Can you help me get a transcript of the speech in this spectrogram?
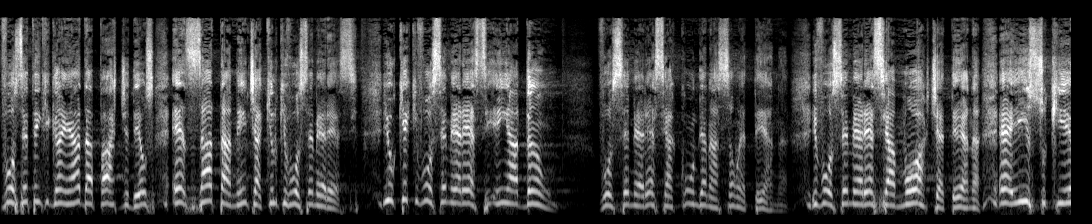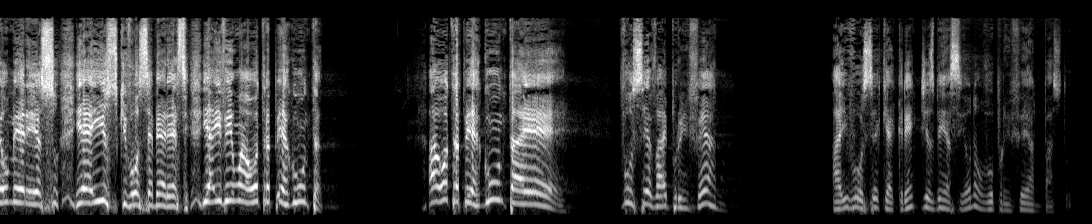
você tem que ganhar da parte de Deus exatamente aquilo que você merece. E o que que você merece em Adão? Você merece a condenação eterna, e você merece a morte eterna. É isso que eu mereço, e é isso que você merece. E aí vem uma outra pergunta. A outra pergunta é: você vai para o inferno? Aí você que é crente diz bem assim: Eu não vou para o inferno, pastor.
